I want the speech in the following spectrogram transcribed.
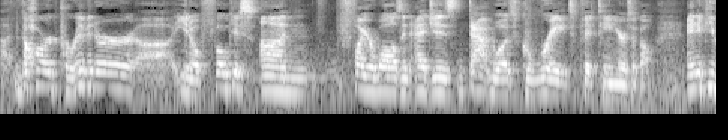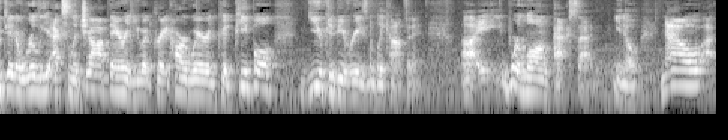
uh, the hard perimeter, uh, you know, focus on firewalls and edges, that was great 15 years ago. And if you did a really excellent job there and you had great hardware and good people, you could be reasonably confident. Uh, we're long past that. You know, now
